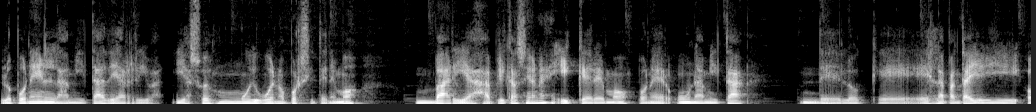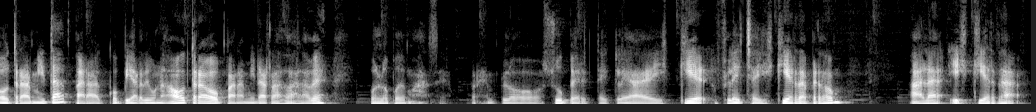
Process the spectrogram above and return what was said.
lo pone en la mitad de arriba. Y eso es muy bueno por si tenemos varias aplicaciones y queremos poner una mitad de lo que es la pantalla y otra mitad para copiar de una a otra o para mirar las dos a la vez, pues lo podemos hacer. Por ejemplo, super teclea izquierda, flecha izquierda, perdón, a la izquierda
